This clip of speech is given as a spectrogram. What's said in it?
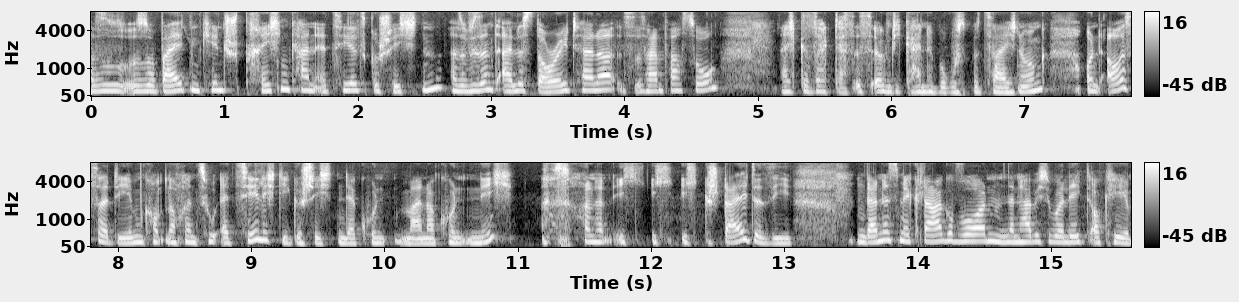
Also sobald ein Kind sprechen kann, erzählt es Geschichten. Also wir sind alle Storyteller, es ist einfach so. Da habe ich gesagt, das ist irgendwie keine Berufsbezeichnung. Und außerdem kommt noch hinzu, erzähle ich die Geschichten der Kunden, meiner Kunden nicht. sondern ich, ich, ich gestalte sie. Und dann ist mir klar geworden, dann habe ich überlegt, okay,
